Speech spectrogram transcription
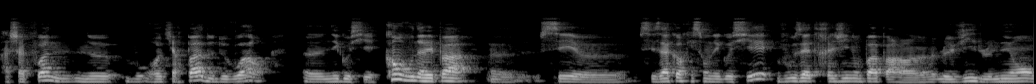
à chaque fois, ne vous requiert pas de devoir euh, négocier. Quand vous n'avez pas euh, ces, euh, ces, accords qui sont négociés, vous êtes régi non pas par le vide, le néant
